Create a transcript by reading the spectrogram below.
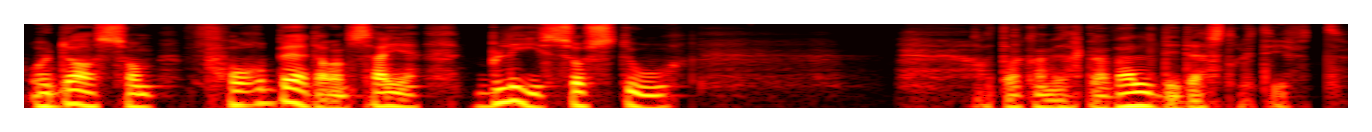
og det som forbederen sier, bli så stor at det kan virke veldig destruktivt.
